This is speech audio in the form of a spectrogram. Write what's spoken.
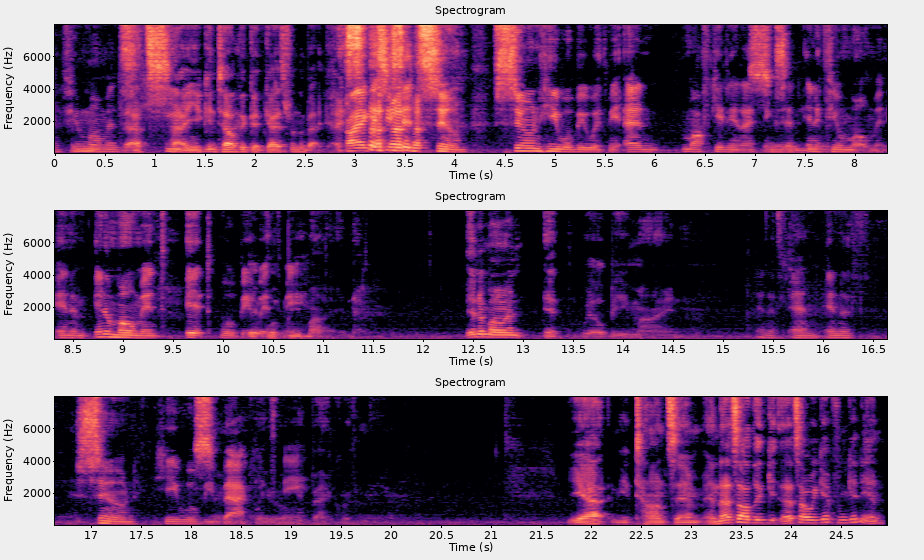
In a few moments, That's how you can tell back. the good guys from the bad guys. I guess he said soon. Soon he will be with me, and Moff Gideon, I think, said in a few will be moment. In a, in a moment, it will be it with will me. be mine. In a moment, it will be mine. And if, and in a, soon he will be Soon back he with will me. be back with me. Yeah, and he taunts him, and that's all the that's all we get from Gideon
